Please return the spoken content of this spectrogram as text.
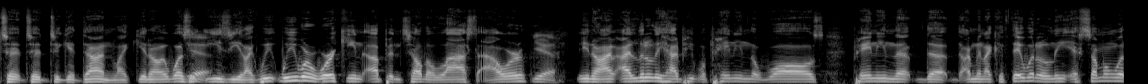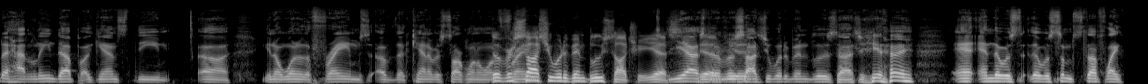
to, to, to get done. Like you know, it wasn't Yeah. easy. Like we, we were working up until the last hour Yeah. you know, I, I literally had people painting the walls, painting the the. I mean, like if they would have, le- if someone would have had leaned up against the, uh, you know, one of the frames of the Cannabis Talk 101 The Versace would have been blue Sachi, yes. Yes, Yeah, the yeah. Versace would have been blue Versace, you know, and and there was there was some stuff like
